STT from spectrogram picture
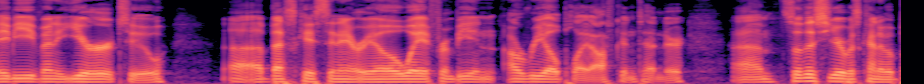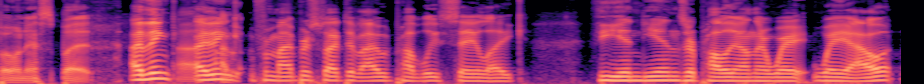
maybe even a year or two, uh, best case scenario away from being a real playoff contender. Um, so this year was kind of a bonus, but I think Uh, I I think from my perspective, I would probably say like the Indians are probably on their way way out,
